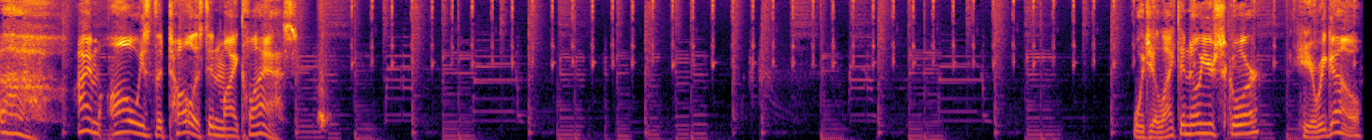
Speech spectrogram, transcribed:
Oh, I'm always the tallest in my class. Would you like to know your score? Here we go.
